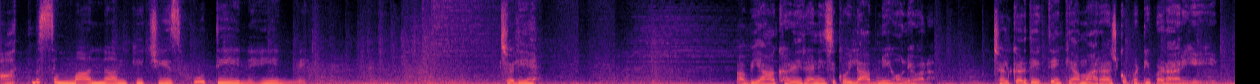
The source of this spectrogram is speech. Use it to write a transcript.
आत्मसम्मान नाम की चीज़ होती ही नहीं इनमें। चलिए अब यहाँ खड़े रहने से कोई लाभ नहीं होने वाला। चलकर देखते हैं क्या महाराज को पट्टी पढ़ा रही है ये।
